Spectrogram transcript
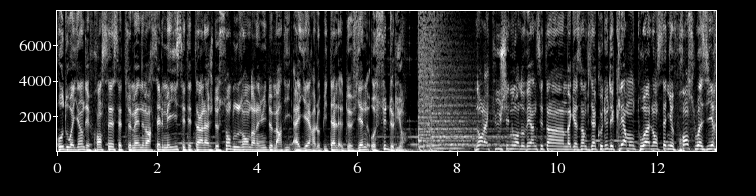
au doyen des Français cette semaine. Marcel Meilly s'est éteint à l'âge de 112 ans dans la nuit de mardi à hier à l'hôpital de Vienne au sud de Lyon. Dans l'actu, chez nous en Auvergne, c'est un magasin bien connu des Clermontois. L'enseigne France Loisirs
